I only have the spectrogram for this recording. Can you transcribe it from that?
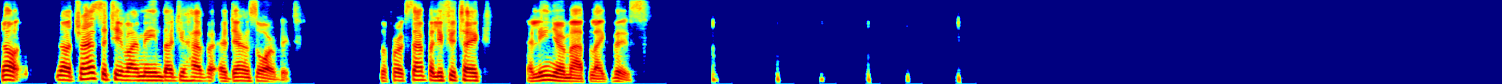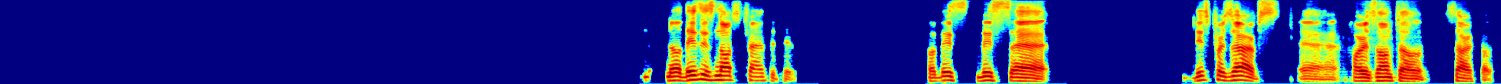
No, no, transitive, I mean that you have a dense orbit. So for example, if you take a linear map like this, No, this is not transitive. So this this uh, this preserves uh, horizontal circle.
